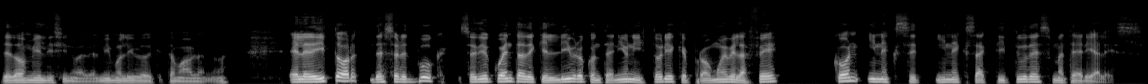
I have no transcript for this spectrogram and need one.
de 2019, el mismo libro de que estamos hablando. El editor, Desert Book, se dio cuenta de que el libro contenía una historia que promueve la fe con inexactitudes materiales.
